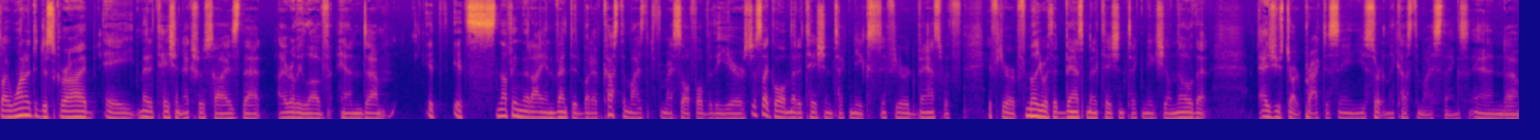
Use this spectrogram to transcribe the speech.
So I wanted to describe a meditation exercise that I really love, and um, it, it's nothing that I invented, but I've customized it for myself over the years. Just like all meditation techniques, if you're advanced with, if you're familiar with advanced meditation techniques, you'll know that as you start practicing, you certainly customize things and uh,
